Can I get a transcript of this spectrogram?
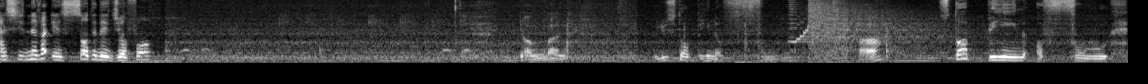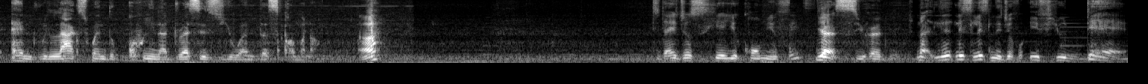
and she never insulted Ejiofor. Young man, will you stop being a fool? Huh? Stop being a fool and relax when the queen addresses you and this commoner. Huh? Did Did I just hear you call me a fool? Yes, you heard me. Now, li- listen, listen, Ejiofor. If you dare,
